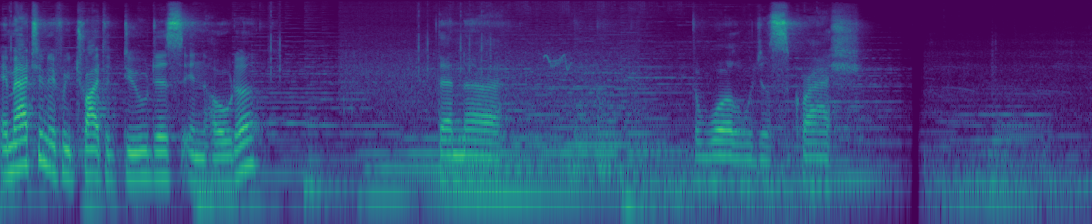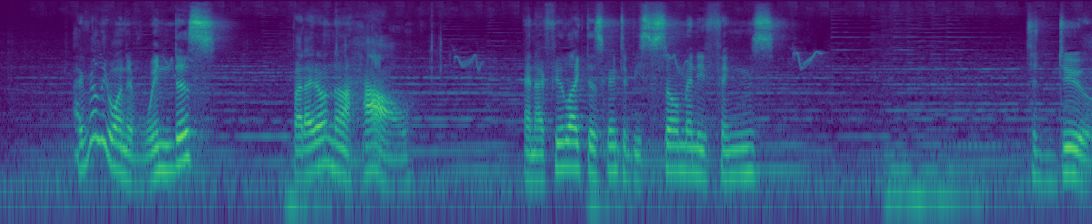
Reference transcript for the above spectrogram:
Imagine if we tried to do this in HotA. Then uh, the world would just crash. I really want to win this, but I don't know how. And I feel like there's going to be so many things to do.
